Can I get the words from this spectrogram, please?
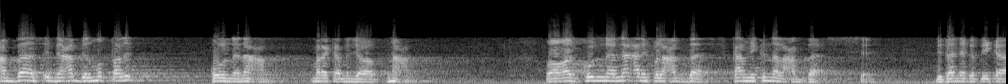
Abbas bin Abdul Muttalib? Qulna na'am. Mereka menjawab na'am. Wa qad kunna na'rif al-Abbas. Kami kenal Abbas. Ditanya ketika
